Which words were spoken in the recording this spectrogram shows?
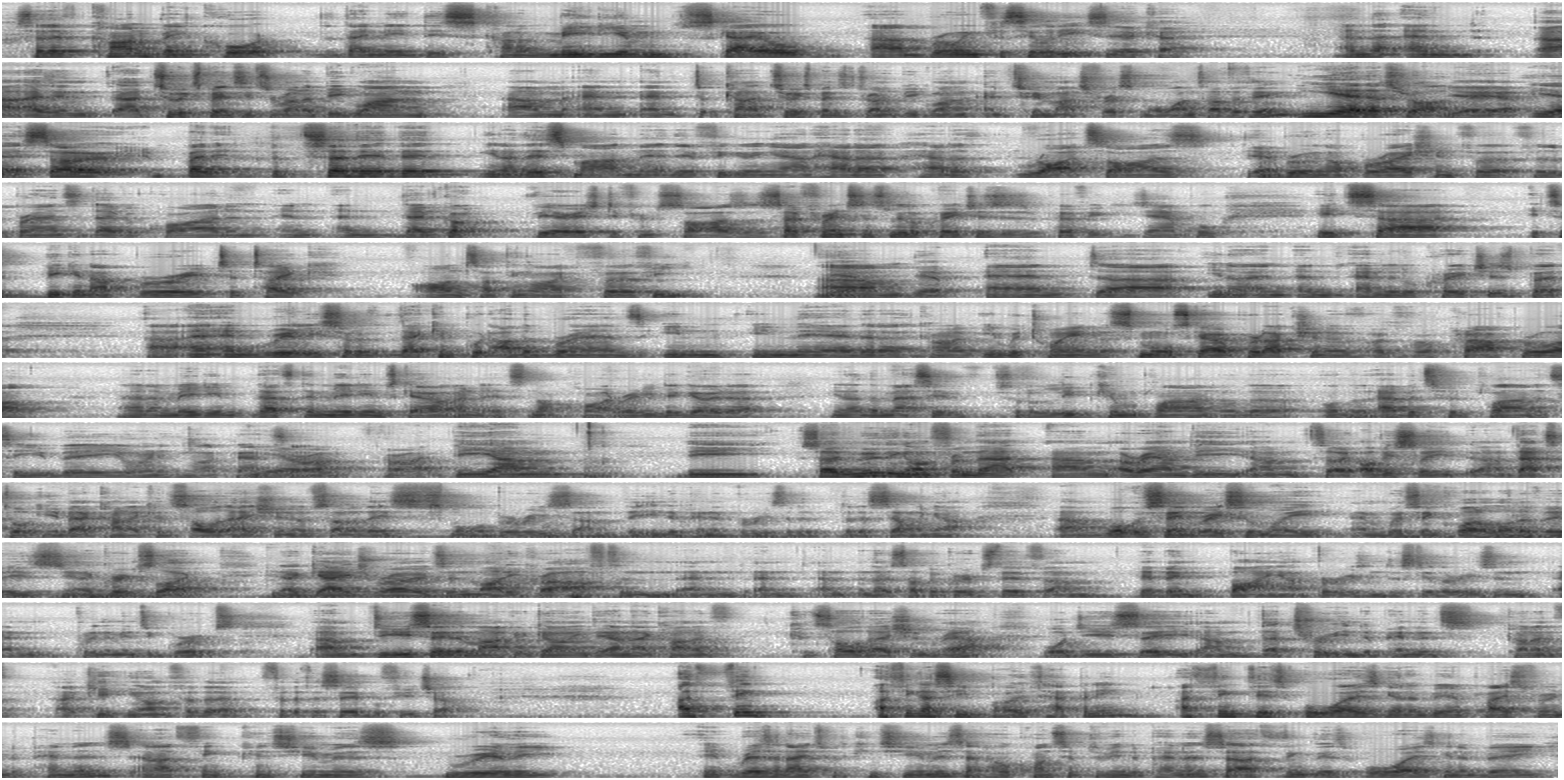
So they've kind of been caught that they need this kind of medium scale uh, brewing facilities, Yeah. Okay. and the, and Uh, as in uh, too expensive to run a big one, um, and and t- kind of too expensive to run a big one, and too much for a small one type of thing. yeah, that's right. Yeah, yeah. yeah. So, but but so they're, they're you know they're smart and they're, they're figuring out how to how to right size Yeah. a brewing operation for, for the brands that they've acquired, and, and and they've got various different sizes. So, for instance, Little Creatures is a perfect example. It's uh it's a big enough brewery to take on something like Furphy. Yeah. Um, yep. and uh, you know and, and, and little creatures but uh, and, and really sort of they can put other brands in in there that are kind of in between the small scale production of, of a craft brewer and a medium that's the medium scale and it's not quite ready to go to you know the massive sort of Lidcombe plant or the or the Abbotsford plant at CUB or anything like that Yeah, so all right, all right. The um, the so moving on from that um, around the um, so obviously uh, that's talking about kind of consolidation of some of these smaller breweries, um, the independent breweries that are, that are selling up. Um, what we've seen recently, and we've seen quite a lot of it, is you know groups like you know Gage Roads and Mighty Craft and and, and, and, those type of groups. They've um, they've been buying up breweries and distilleries and, and putting them into groups. Um, do you see the market going down that kind of consolidation route, or do you see that true independence kind of uh, kicking on for the for the foreseeable future? I think I think I see both happening. I think there's always going to be a place for independence, and I think consumers really it resonates with consumers that whole concept of independence. So I think there's always going to be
